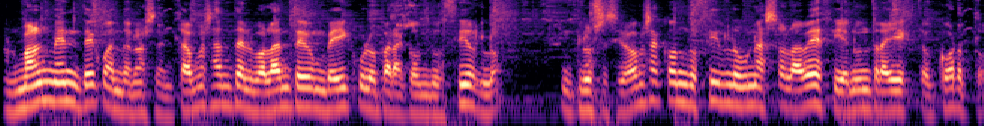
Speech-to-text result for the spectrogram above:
Normalmente, cuando nos sentamos ante el volante de un vehículo para conducirlo, incluso si vamos a conducirlo una sola vez y en un trayecto corto,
